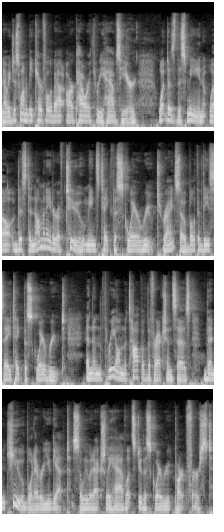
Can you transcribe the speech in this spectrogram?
Now we just want to be careful about our power 3 halves here. What does this mean? Well, this denominator of 2 means take the square root, right? So both of these say take the square root. And then the 3 on the top of the fraction says, then cube whatever you get. So we would actually have, let's do the square root part first.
